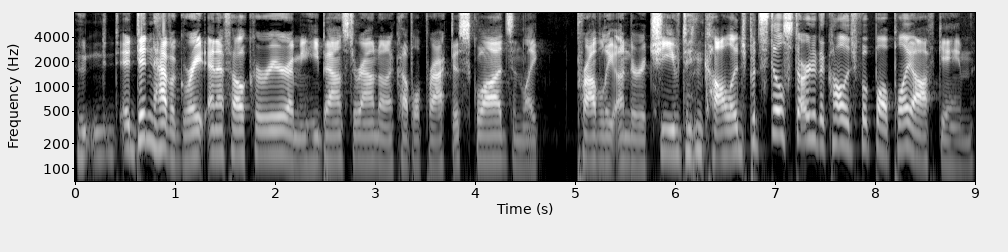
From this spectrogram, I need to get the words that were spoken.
Who didn't have a great NFL career. I mean, he bounced around on a couple practice squads and like probably underachieved in college, but still started a college football playoff game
